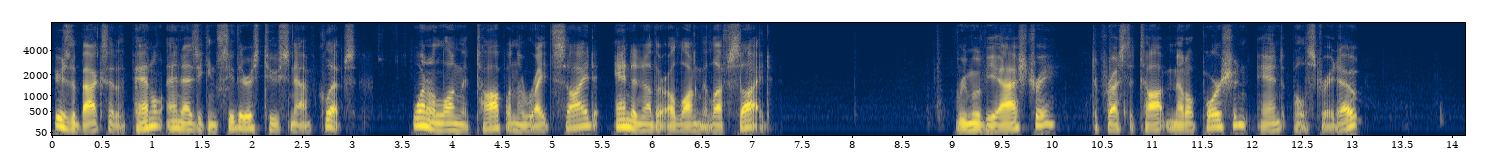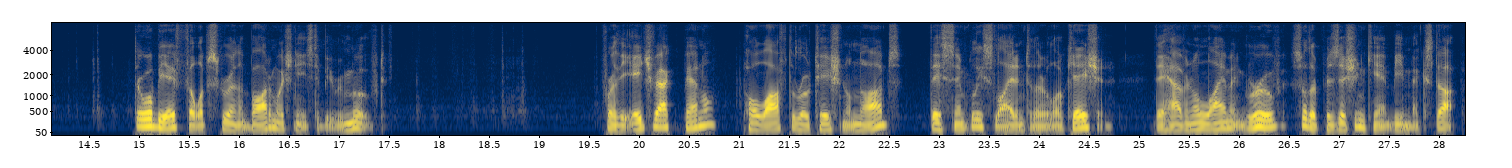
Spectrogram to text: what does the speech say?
Here's the back side of the panel and as you can see there is two snap clips, one along the top on the right side and another along the left side. Remove the ashtray, depress the top metal portion and pull straight out. There will be a Phillips screw on the bottom which needs to be removed. For the HVAC panel, pull off the rotational knobs. They simply slide into their location. They have an alignment groove so their position can't be mixed up.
